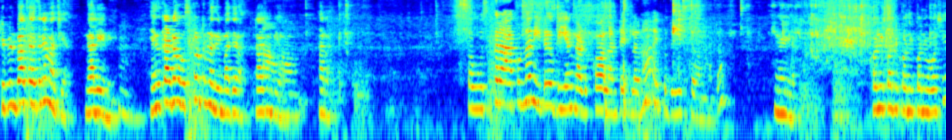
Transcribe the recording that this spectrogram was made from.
టిఫిన్ బాక్స్ అయితేనే మంచిగా గాలిని. ఎందుకంటే ఉసుకుంటున్నది ఈ మధ్యన రాజం బియ్యం. అలా సో ఉసుక రాకుండా నీట్గా బియ్యం కడుక్కోవాలంటే ఎట్లనో ఇప్పుడు తీస్తాం అనమాట. కొన్ని కొన్ని కొన్ని కొన్ని పోసి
